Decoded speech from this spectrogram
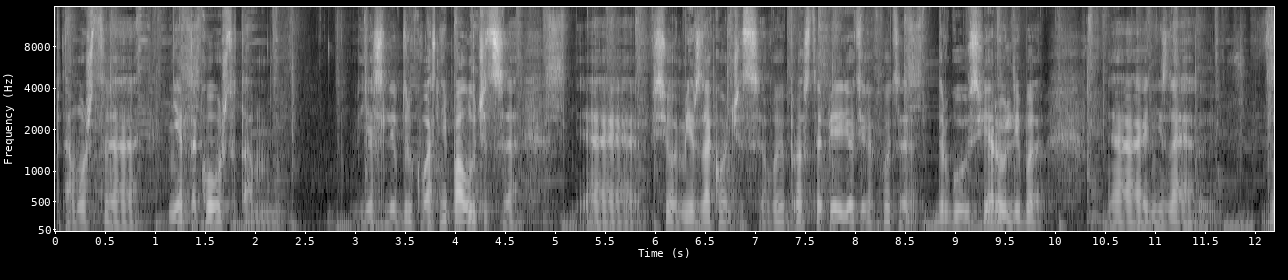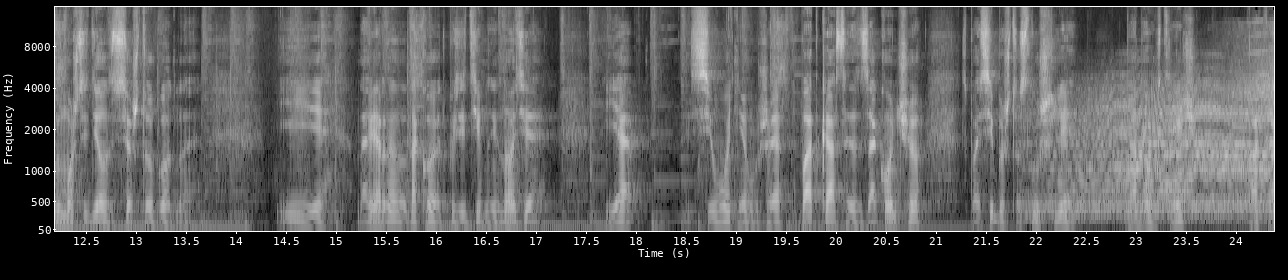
потому что нет такого, что там если вдруг у вас не получится, э, все, мир закончится. Вы просто перейдете в какую-то другую сферу, либо, э, не знаю, вы можете делать все, что угодно. И, наверное, на такой вот позитивной ноте я сегодня уже подкаст этот закончу. Спасибо, что слушали. До новых встреч. Пока.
